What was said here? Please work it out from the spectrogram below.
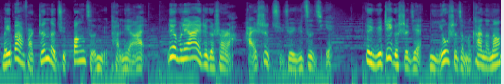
没办法真的去帮子女谈恋爱。恋不恋爱这个事儿啊，还是取决于自己。对于这个事件，你又是怎么看的呢？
